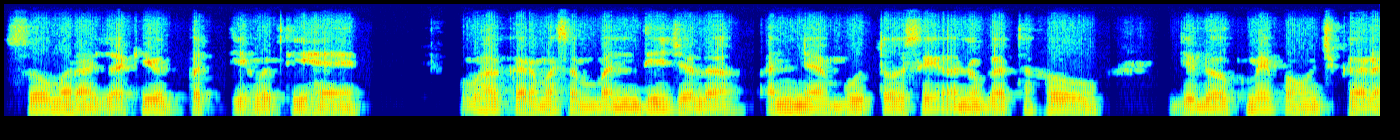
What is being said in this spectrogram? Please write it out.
सोम राजा की उत्पत्ति होती है। वह कर्म संबंधी जल अन्य भूतों से अनुगत हो दिलोक में पहुंचकर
